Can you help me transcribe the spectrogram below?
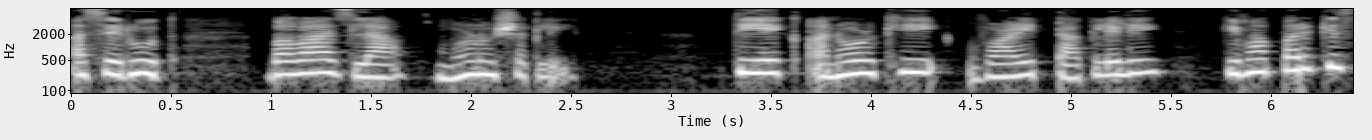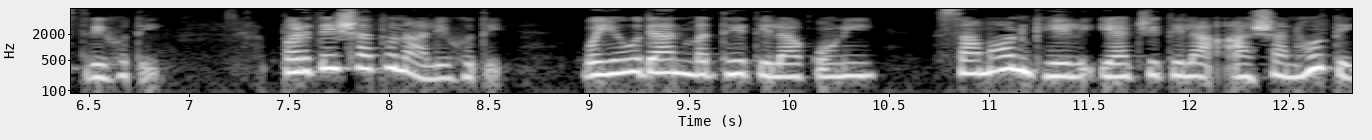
असे रूत बवाजला म्हणू शकली. ती एक अनोळखी वाळीत टाकलेली किंवा परकी स्त्री होती. परदेशातून आली होती व यहद्यांमध्ये तिला कोणी सामावून घेईल याची तिला आशा नव्हती.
